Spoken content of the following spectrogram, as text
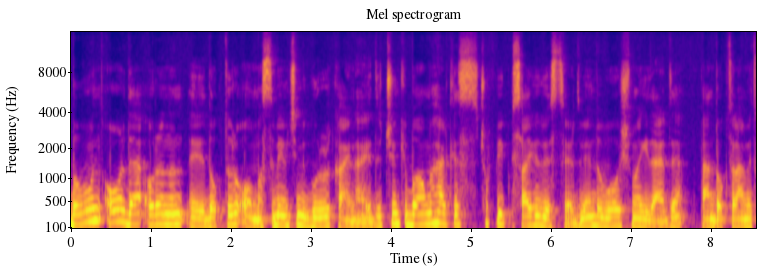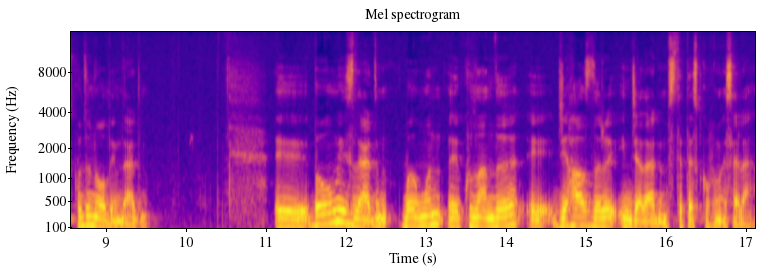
Babamın orada oranın e, doktoru olması benim için bir gurur kaynağıydı. Çünkü babama herkes çok büyük bir saygı gösterirdi. Benim de bu hoşuma giderdi. Ben Doktor Ahmet Kudun oğluyum derdim. E, babamı izlerdim. Babamın e, kullandığı e, cihazları incelerdim. Steteskopu mesela.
